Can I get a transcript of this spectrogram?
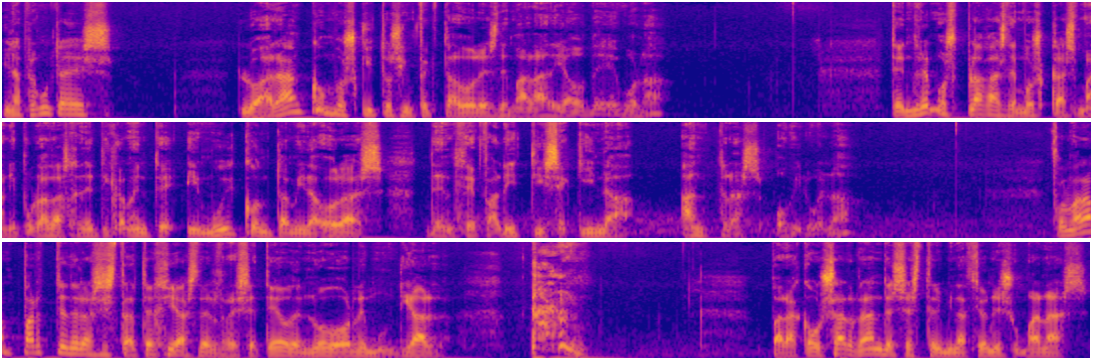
Y la pregunta es, ¿lo harán con mosquitos infectadores de malaria o de ébola? ¿Tendremos plagas de moscas manipuladas genéticamente y muy contaminadoras de encefalitis, equina, antras o viruela? ¿Formarán parte de las estrategias del reseteo del nuevo orden mundial para causar grandes exterminaciones humanas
